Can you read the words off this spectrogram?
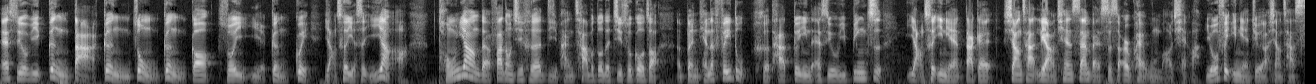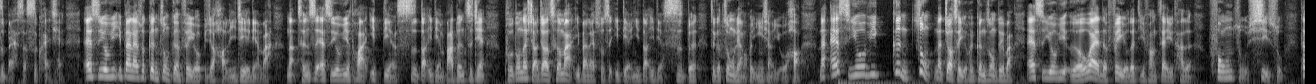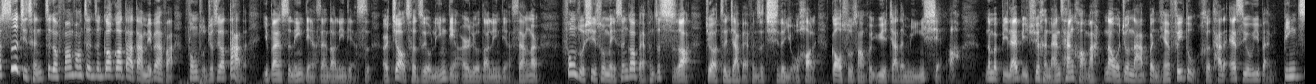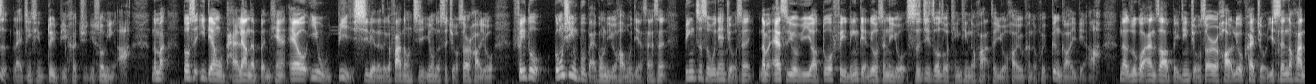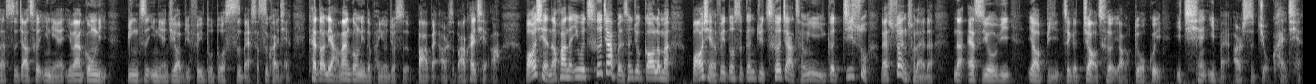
SUV 更大、更重、更高，所以也更贵。养车也是一样啊，同样的发动机和底盘差不多的技术构造，呃，本田的飞度和它对应的 SUV 缤智。养车一年大概相差两千三百四十二块五毛钱啊，油费一年就要相差四百十四块钱。SUV 一般来说更重更费油，比较好理解一点吧。那城市 SUV 的话，一点四到一点八吨之间，普通的小轿车嘛，一般来说是一点一到一点四吨，这个重量会影响油耗。那 SUV 更重，那轿车也会更重，对吧？SUV 额外的费油的地方在于它的风阻系数，它设计成这个方方正正、高高大大，没办法，风阻就是要大的，一般是。零点三到零点四，而轿车只有零点二六到零点三二，风阻系数每升高百分之十啊，就要增加百分之七的油耗了，高速上会越加的明显啊。那么比来比去很难参考嘛，那我就拿本田飞度和它的 SUV 版缤智来进行对比和举例说明啊。那么都是一点五排量的本田 L 一五 B 系列的这个发动机，用的是九十二号油，飞度工信部百公里油耗五点三升，缤智是五点九升。那么 SUV 要多费零点六升的油，实际走走停停的话，这油耗有可能会更高一点啊。那如果按照北京九十二号六块块九一升的话呢，私家车一年一万公里。缤智一年就要比飞度多四百十四块钱，开到两万公里的朋友就是八百二十八块钱啊。保险的话呢，因为车价本身就高了嘛，保险费都是根据车价乘以一个基数来算出来的。那 SUV 要比这个轿车要多贵一千一百二十九块钱。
